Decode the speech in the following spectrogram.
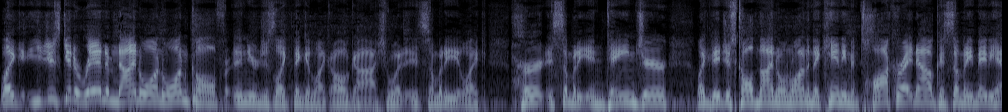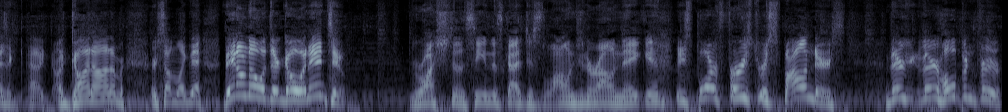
Like, you just get a random 911 call, for, and you're just like thinking, like, oh gosh, what is somebody like hurt? Is somebody in danger? Like, they just called 911 and they can't even talk right now because somebody maybe has a, a, a gun on them or, or something like that. They don't know what they're going into. Rush to the scene. This guy's just lounging around naked. These poor first responders, they're they're hoping for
